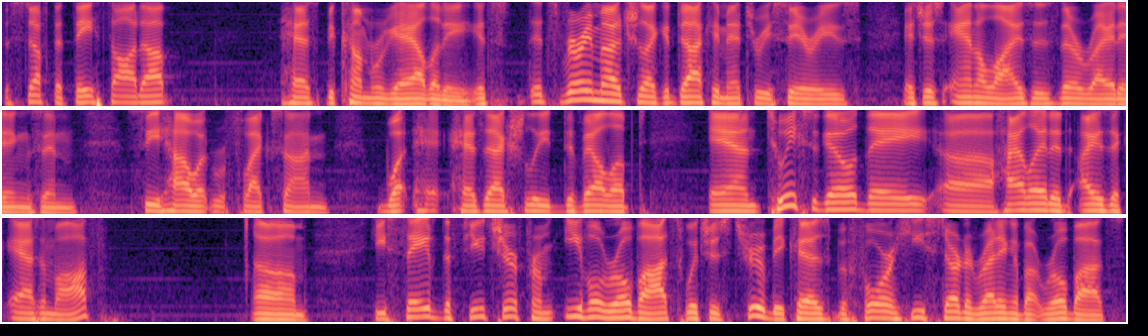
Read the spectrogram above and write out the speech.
the stuff that they thought up has become reality. It's it's very much like a documentary series. It just analyzes their writings and see how it reflects on what ha- has actually developed. And two weeks ago, they uh, highlighted Isaac Asimov. Um, he saved the future from evil robots, which is true because before he started writing about robots,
